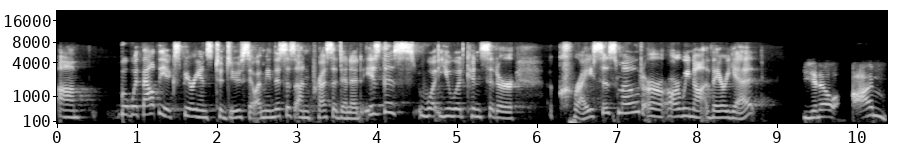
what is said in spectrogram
Um, but without the experience to do so, I mean, this is unprecedented. Is this what you would consider crisis mode, or are we not there yet? You know, I'm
